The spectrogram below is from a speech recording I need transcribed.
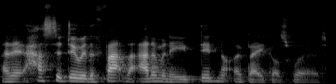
And it has to do with the fact that Adam and Eve did not obey God's word.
